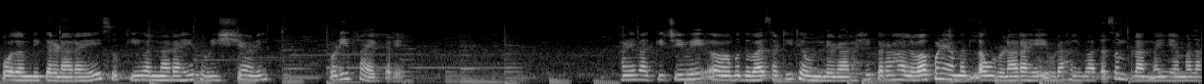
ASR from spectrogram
कोलंबी करणार आहे सुकी घालणार आहे थोडीशी आणि थोडी फ्राय करेल आणि बाकीची मी बुधवारसाठी ठेवून देणार आहे. कारण हलवा पण यामधला उरणार आहे. एवढा हलवा आता संपणार नाही आहे मला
